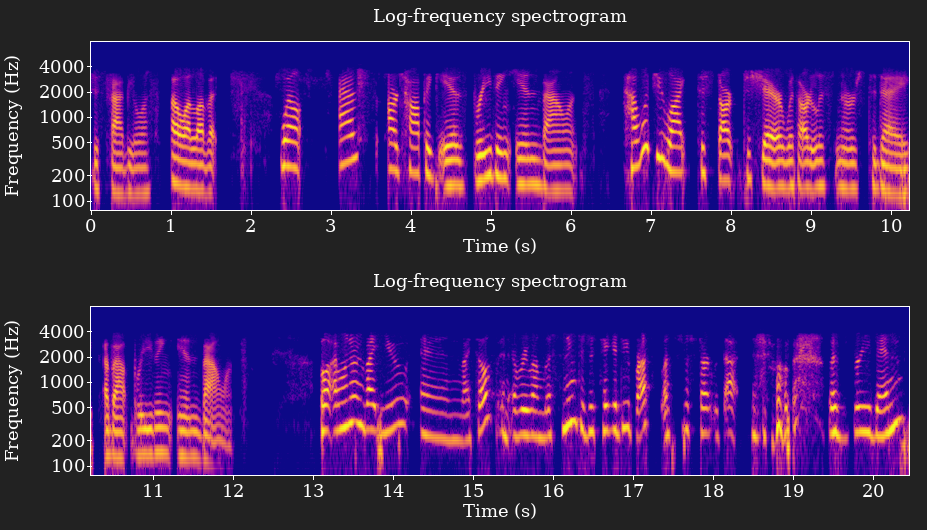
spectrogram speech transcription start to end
just fabulous. Oh, I love it. Well, as our topic is breathing in balance, how would you like to start to share with our listeners today about breathing in balance? Well, I want to invite you and myself and everyone listening to just take a deep breath. Let's just start with that. So let's breathe in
